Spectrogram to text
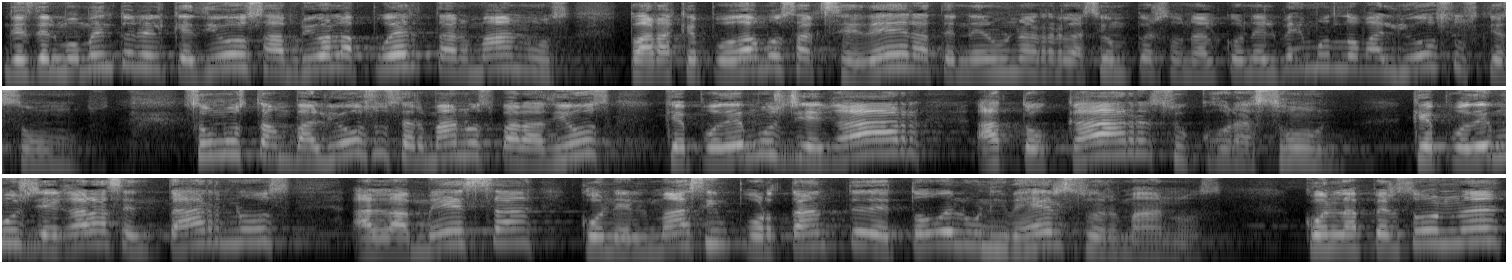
Desde el momento en el que Dios abrió la puerta, hermanos, para que podamos acceder a tener una relación personal con Él, vemos lo valiosos que somos. Somos tan valiosos, hermanos, para Dios que podemos llegar a tocar su corazón, que podemos llegar a sentarnos a la mesa con el más importante de todo el universo, hermanos, con la persona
